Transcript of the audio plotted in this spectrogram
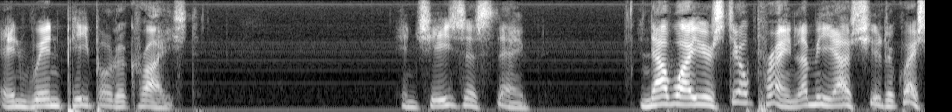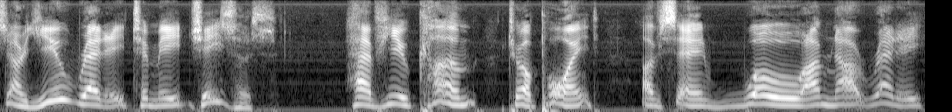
and win people to Christ. In Jesus' name, Now, while you're still praying, let me ask you the question Are you ready to meet Jesus? Have you come to a point of saying, Whoa, I'm not ready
